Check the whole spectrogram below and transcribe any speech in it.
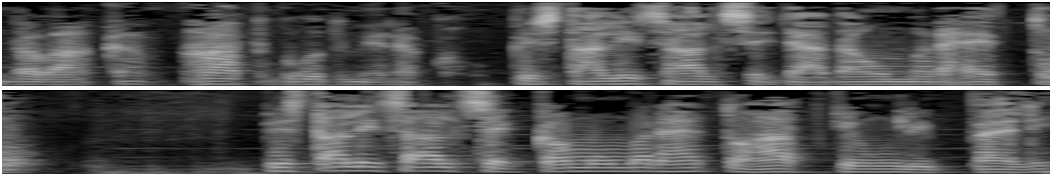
दबाकर हाथ गोद में रखो। पिस्तालीस साल से ज़्यादा उम्र है तो। पिस्तालीस साल से कम उम्र है तो हाथ की उंगली पहली,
